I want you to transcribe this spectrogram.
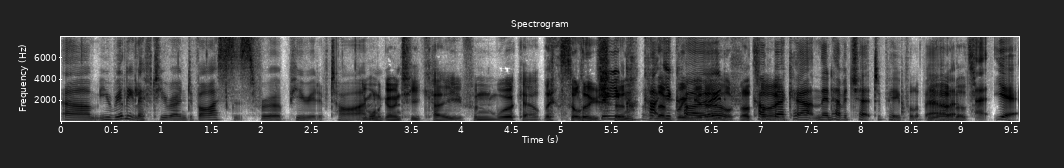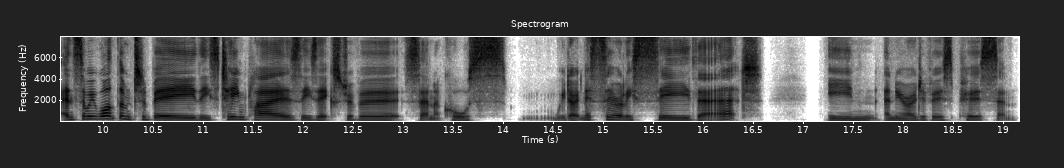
um, you're really left to your own devices for a period of time. You want to go into your cave and work out the solution and then bring code, it out. That's come right. back out and then have a chat to people about yeah, it. That's... Uh, yeah, and so we want them to be these team players, these extroverts, and of course, we don't necessarily see that in a neurodiverse person.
